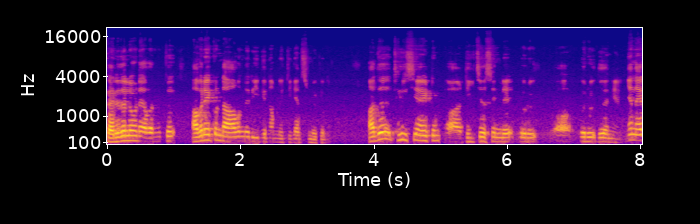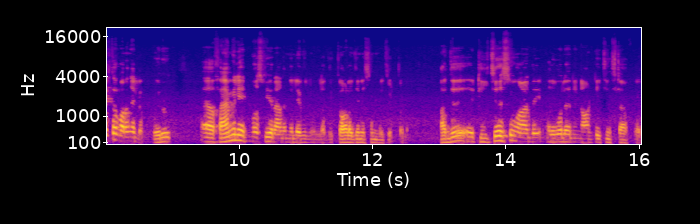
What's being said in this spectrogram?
കരുതലോടെ അവർക്ക് അവരെ കൊണ്ടാവുന്ന രീതിയിൽ നമ്മൾ എത്തിക്കാൻ ശ്രമിക്കുന്നു. അത് തീർച്ചയായിട്ടും ടീച്ചേഴ്സിന്റെ ഒരു ഒരു ഇത് തന്നെയാണ്. ഞാൻ നേരത്തെ പറഞ്ഞല്ലോ ഒരു ഫാമിലി അറ്റ്മോസ്ഫിയർ ആണ് നിലവിലുള്ളത് കോളേജിനെ സംബന്ധിച്ചിടത്തോളം. അത് ടീച്ചേഴ്സും ആണ് അതുപോലെ തന്നെ നോൺ ടീച്ചിങ് സ്റ്റാഫ്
